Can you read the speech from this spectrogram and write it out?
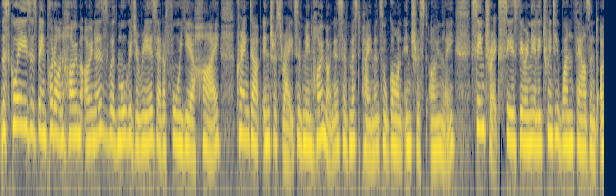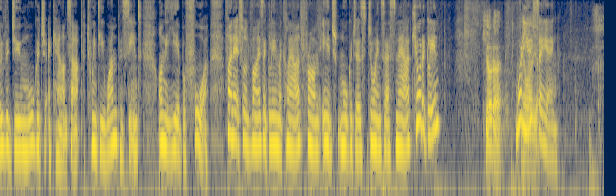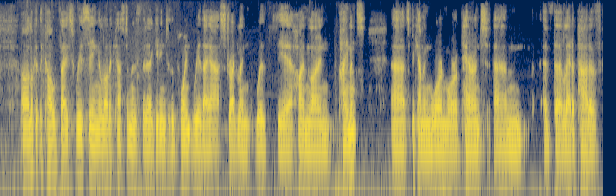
The squeeze has been put on homeowners with mortgage arrears at a four year high. Cranked up interest rates have meant homeowners have missed payments or gone interest only. Centrix says there are nearly 21,000 overdue mortgage accounts, up 21% on the year before. Financial advisor Glen McLeod from Edge Mortgages joins us now. Kia ora, Glen. Kia ora. What How are you are you? seeing? Oh, look at the cold face. We're seeing a lot of customers that are getting to the point where they are struggling with their home loan payments. Uh, it's becoming more and more apparent um, at the latter part of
